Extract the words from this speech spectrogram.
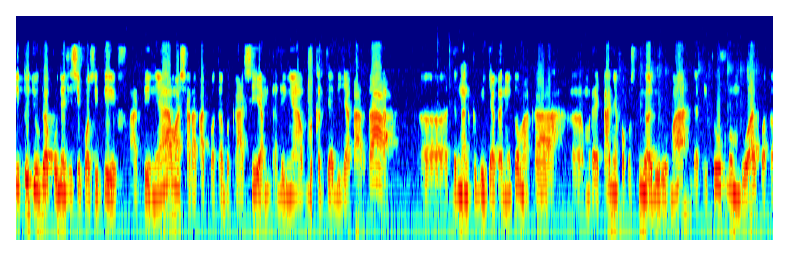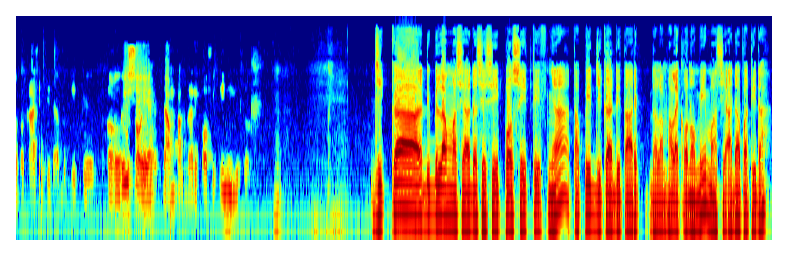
itu juga punya sisi positif. Artinya masyarakat kota Bekasi yang tadinya bekerja di Jakarta eh, dengan kebijakan itu maka eh, mereka hanya fokus tinggal di rumah dan itu membuat kota Bekasi tidak begitu risau ya dampak dari COVID ini gitu. Jika dibilang masih ada sisi positifnya, tapi jika ditarik dalam hal ekonomi masih ada apa tidak?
